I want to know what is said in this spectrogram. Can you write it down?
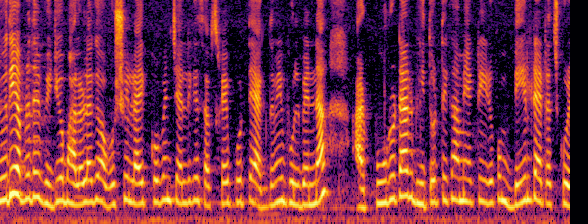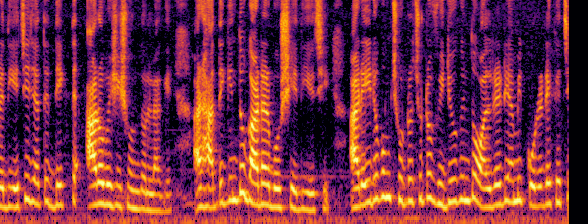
যদি আপনাদের ভিডিও ভালো লাগে অবশ্যই লাইক করবেন, চ্যানেলটিকে সাবস্ক্রাইব করতে একদমই ভুলবেন না। আর পুরোটার ভিতর থেকে আমি একটা এরকম বেল্ট অ্যাটাচ করে দিয়েছি যাতে দেখতে আরও বেশি সুন্দর লাগে। আর হাতে কিন্তু গার্ডার বসিয়ে দিয়েছি। আর এইরকম ছোট ছোট ভিডিও কিন্তু অলরেডি আমি করে রেখেছি।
